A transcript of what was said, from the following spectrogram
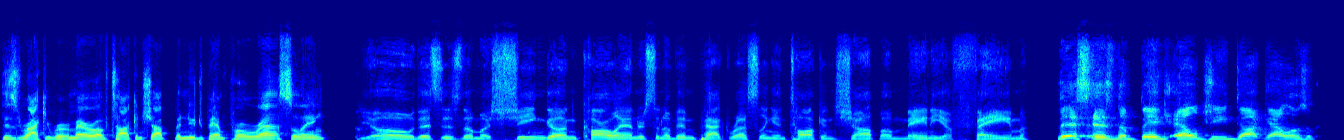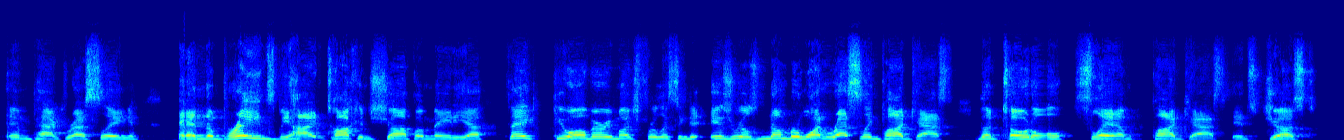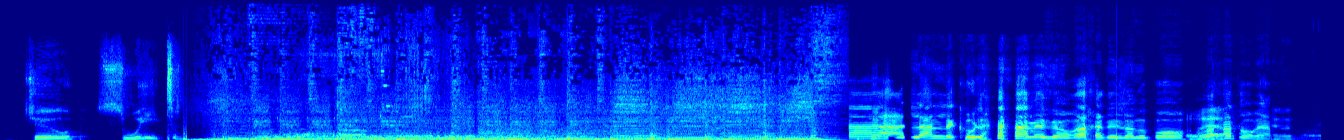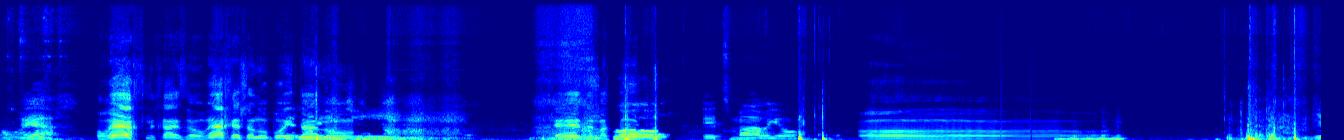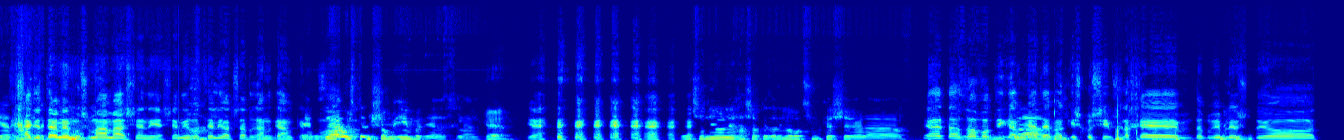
This is Rocky Romero of Talking Shop and New Japan Pro Wrestling. Yo, this is the machine gun Carl Anderson of Impact Wrestling and Talking Shop of Mania fame. This is the big LG Doc Gallows of Impact Wrestling and the brains behind Talking Shop of Mania. Thank you all very much for listening to Israel's number one wrestling podcast, the Total Slam Podcast. It's just too sweet. אהלן לכולם, איזה אורחת יש לנו פה. אורחת או אורח? אורח. אורח, סליחה, איזה אורח יש לנו פה איתנו. איזה מתוק. את מריו. הגיע הזמן אחד יותר ממושמע מהשני, השני רוצה להיות שדרן גם כן. כן, זה ההוא שאתם שומעים בדרך כלל. כן. כן. והשני הולך עכשיו כזה, אני לא רוצה שום קשר אליו. כן, תעזוב אותי גם כן, אתם בקשקושים שלכם, מדברים לי על שטויות.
